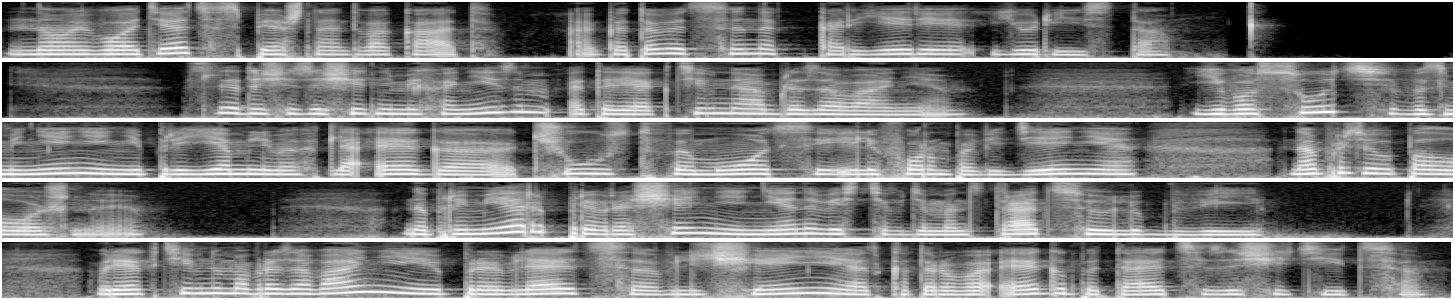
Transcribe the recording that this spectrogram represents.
но его отец успешный адвокат, а готовит сына к карьере юриста. Следующий защитный механизм – это реактивное образование. Его суть в изменении неприемлемых для эго чувств, эмоций или форм поведения на противоположные. Например, превращение ненависти в демонстрацию любви. В реактивном образовании проявляется влечение, от которого эго пытается защититься –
